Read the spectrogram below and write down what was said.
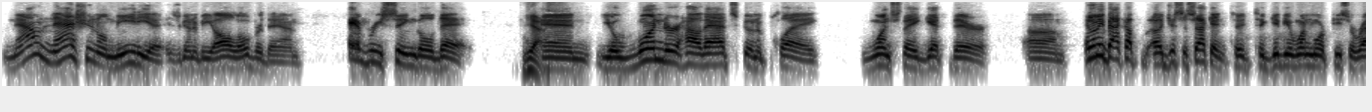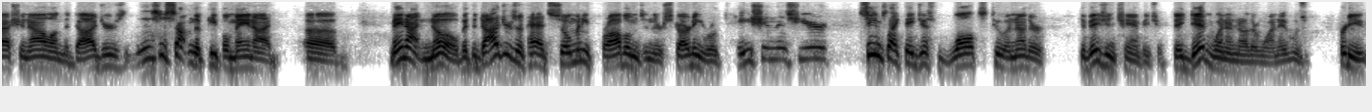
now national media is going to be all over them every single day. Yeah. And you wonder how that's going to play once they get there. Um, and let me back up uh, just a second to, to give you one more piece of rationale on the Dodgers. This is something that people may not uh, may not know, but the Dodgers have had so many problems in their starting rotation this year. Seems like they just waltzed to another division championship. They did win another one. It was pretty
